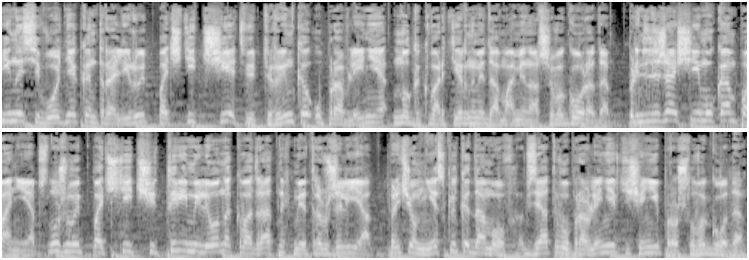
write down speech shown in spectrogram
и на сегодня контролирует почти четверть рынка управления многоквартирными домами нашего города. Принадлежащие ему компании обслуживают почти 4 миллиона квадратных метров жилья, причем несколько домов взяты в управление в течение прошлого года.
